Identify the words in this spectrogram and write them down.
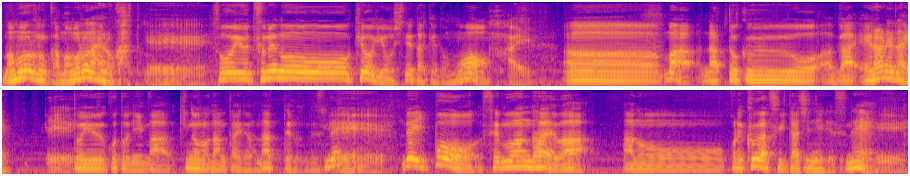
守るのか守らないのかと、えー、そういう詰めの協議をしてたけども、はい、あまあ納得をが得られないえー、ということに、まあ昨日の段階ではなってるんですね。えー、で一方、セブンアイはあのー、これ9月1日にですね、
